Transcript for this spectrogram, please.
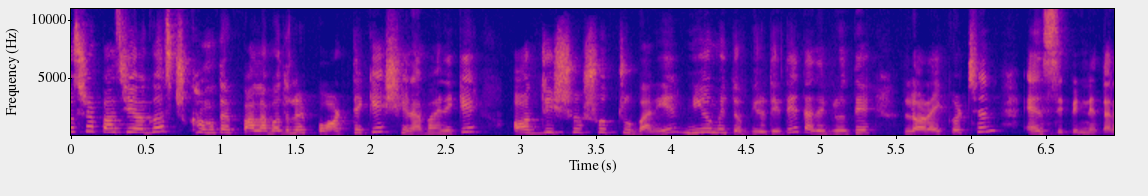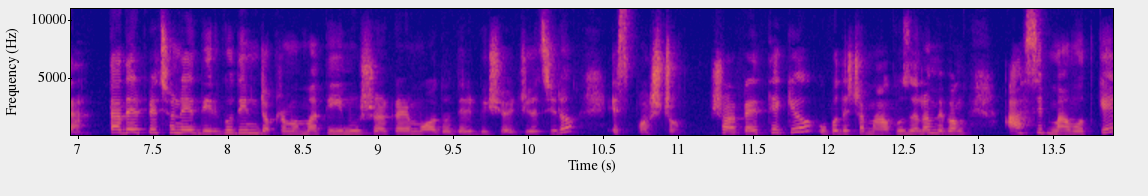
বছর পাঁচই আগস্ট ক্ষমতার পালাবদলের পর থেকে সেনাবাহিনীকে অদৃশ্য শত্রু বানিয়ে নিয়মিত বিরোধীতে তাদের বিরুদ্ধে লড়াই করছেন এনসিপির নেতারা। তাদের পেছনে দীর্ঘদিন ডক্টর মোহাম্মদ ইনু সরকারের মদদের বিষয়টিও ছিল স্পষ্ট। সরকারের থেকেও উপদেষ্টা মাহফুজ আলম এবং আসিফ মাহমুদকে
